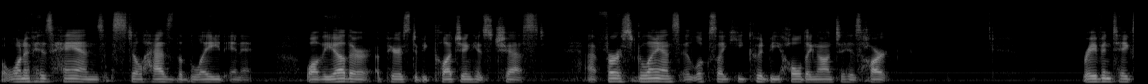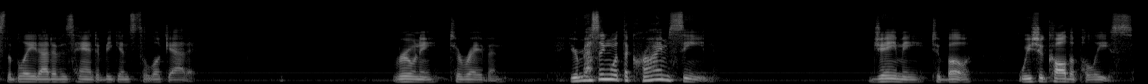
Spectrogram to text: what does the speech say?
but one of his hands still has the blade in it, while the other appears to be clutching his chest. At first glance, it looks like he could be holding on to his heart. Raven takes the blade out of his hand and begins to look at it. Rooney to Raven. You're messing with the crime scene. Jamie to both. We should call the police.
